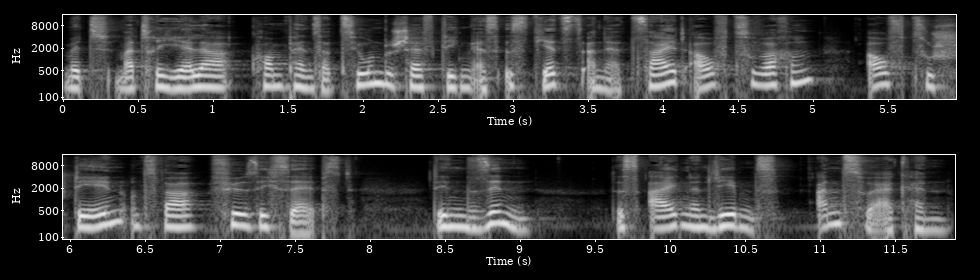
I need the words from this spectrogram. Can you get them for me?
mit materieller Kompensation beschäftigen. Es ist jetzt an der Zeit aufzuwachen, aufzustehen und zwar für sich selbst. Den Sinn des eigenen Lebens anzuerkennen,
